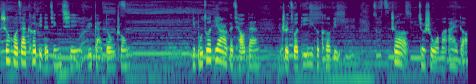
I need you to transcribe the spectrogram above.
生活在科比的惊奇与感动中。你不做第二个乔丹，只做第一个科比，这就是我们爱的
